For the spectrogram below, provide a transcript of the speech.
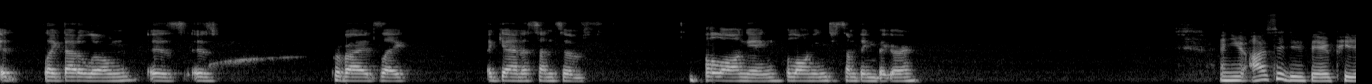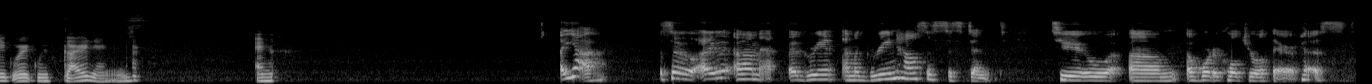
It like that alone is is provides like again a sense of belonging, belonging to something bigger. And you also do therapeutic work with gardens. And uh, yeah. So I am a green I'm a greenhouse assistant to um, a horticultural therapist.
